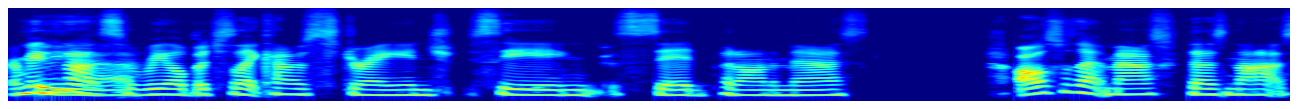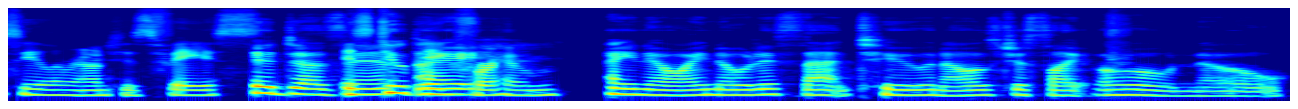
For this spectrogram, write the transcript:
or maybe yeah. not surreal but just like kind of strange seeing sid put on a mask also that mask does not seal around his face it doesn't it's too big I, for him i know i noticed that too and i was just like oh no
